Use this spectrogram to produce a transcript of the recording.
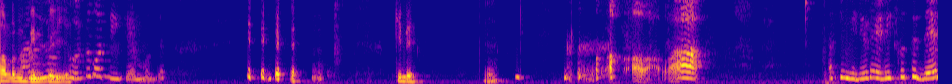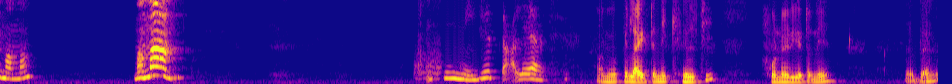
সামলাতে দিন পেরিয়ে। মধ্যে। কি রে? একটু ভিডিওটা এডিট করতে দে মাম্মাম মাম্মাম নিজের তালে আছে। আমি ওকে লাইটটা নিয়ে খেলছি, ফোনের ইয়েটা নিয়ে। দেখো।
